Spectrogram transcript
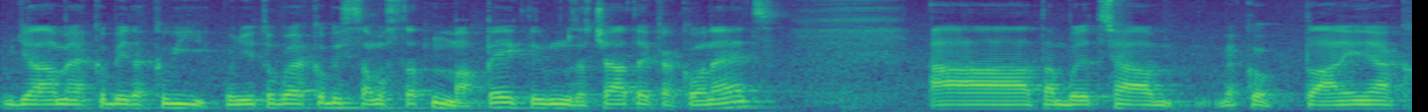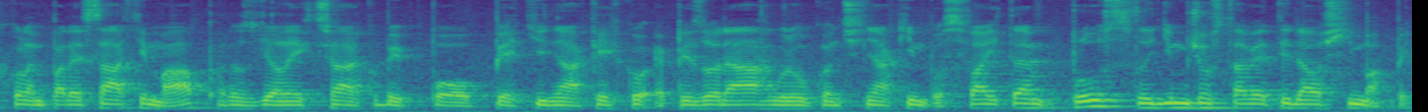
uděláme jakoby takový, oni to budou jakoby samostatné mapy, kterým začátek a konec a tam bude třeba jako plány nějak kolem 50 map, rozdělených třeba jakoby po pěti nějakých jako epizodách, budou končit nějakým boss fightem, plus lidi můžou stavět ty další mapy.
